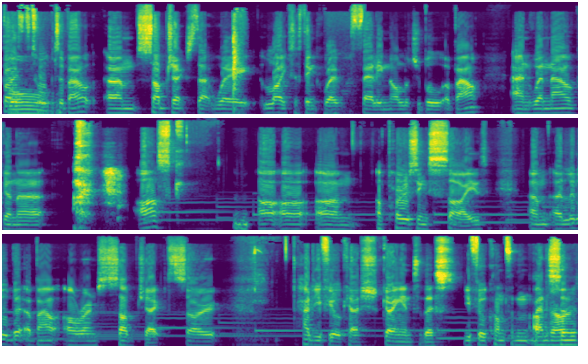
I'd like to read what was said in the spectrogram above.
both Oh. talked about um, subjects that we like to think we're fairly knowledgeable about, and we're now gonna ask our, our um, opposing side um, a little bit about our own subject. So, how do you feel, Kesh, going into this? You feel confident, I'm very,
